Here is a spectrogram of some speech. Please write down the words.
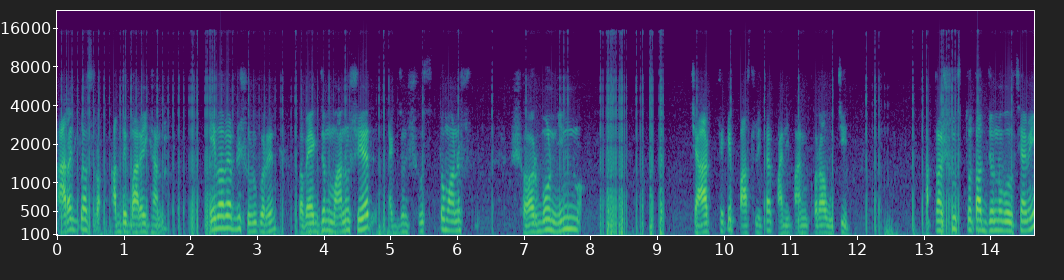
আর এক গ্লাস অর্ধেক বাড়াই খান। এইভাবে আপনি শুরু করেন। তবে একজন মানুষের, একজন সুস্থ মানুষ সর্বনিম্ন চার থেকে পাঁচ লিটার পানি পান করা উচিত। আপনার সুস্থতার জন্য বলছি আমি।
